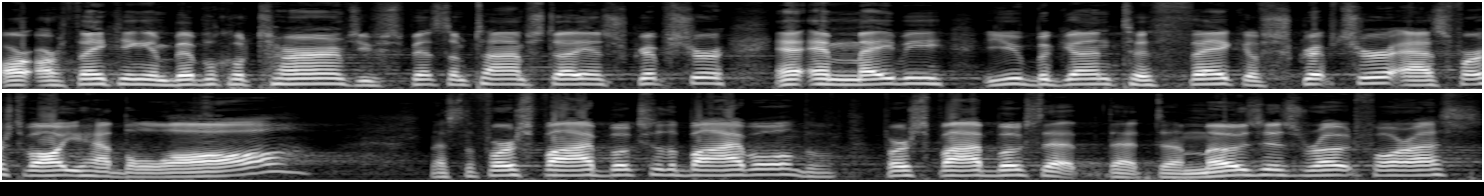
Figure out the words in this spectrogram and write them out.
are, are, thinking in biblical terms, you've spent some time studying Scripture, and, and, maybe you've begun to think of Scripture as, first of all, you have the law. That's the first five books of the Bible, the first five books that, that uh, Moses wrote for us.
